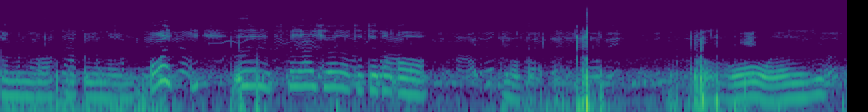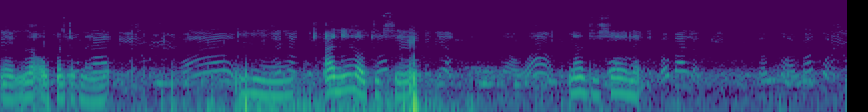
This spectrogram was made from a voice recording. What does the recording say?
ทำมันวะมันเป็นยังไงเนี่ยโอ้ยเอ้ยไม่น่าเชื่อเราจะเจอทางออกหลบโอ้โหแล้วนี่ไหนเราออกมาจากไหนเนี่ยอือหืออันนี้เหราจุดเซฟน่าจะใช่แหละ ม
